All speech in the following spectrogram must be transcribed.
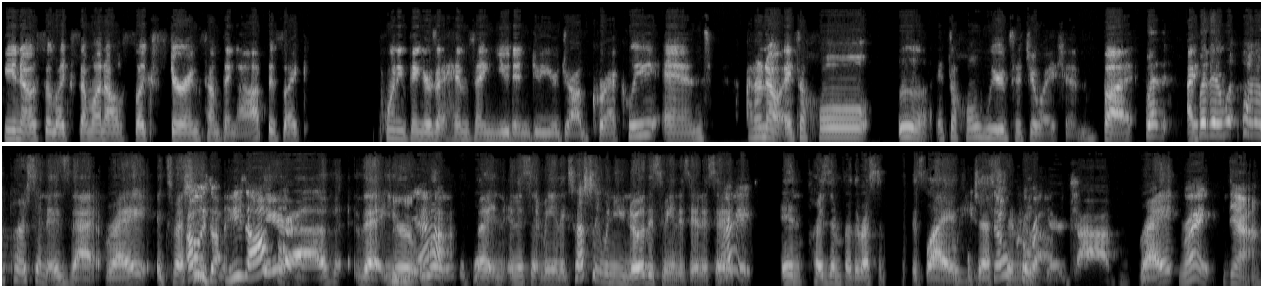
you know. So like someone else like stirring something up is like pointing fingers at him saying you didn't do your job correctly, and I don't know. It's a whole ugh, it's a whole weird situation, but But I- but then what kind of person is that, right? Oh, especially oh, he's if he's you're awful, of that you're Yeah. willing to put an innocent man, especially when you know this man is innocent, right? in prison for the rest of his oh, life Oh, just so to make their job, right? Right. Yeah.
